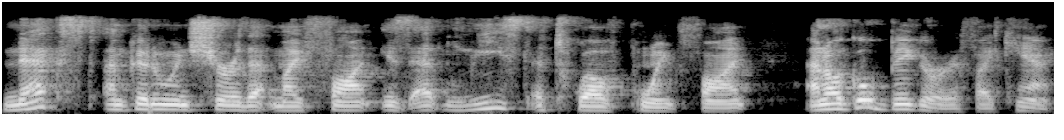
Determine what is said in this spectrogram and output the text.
Next, I'm going to ensure that my font is at least a 12 point font and I'll go bigger if I can.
